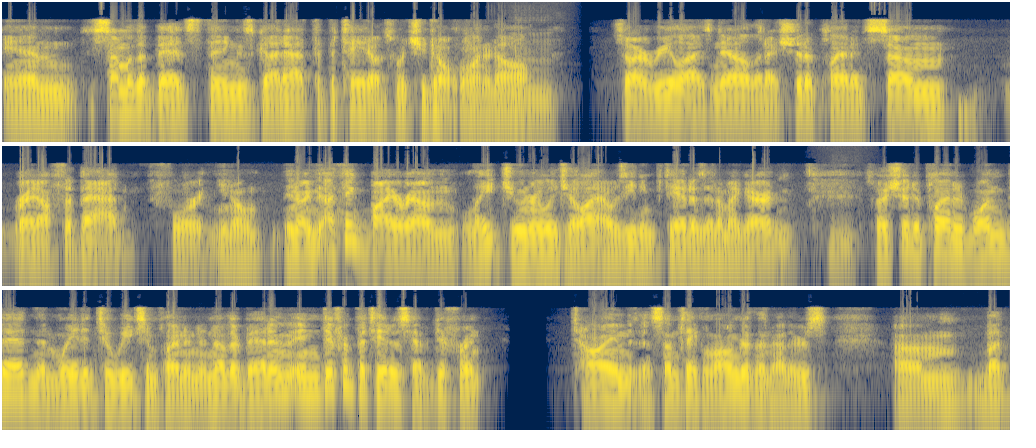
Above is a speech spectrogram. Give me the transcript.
And some of the beds things got at the potatoes, which you don't want at all. Mm. So I realize now that I should have planted some right off the bat for you know you know I think by around late June, early July, I was eating potatoes out of my garden. So I should have planted one bed and then waited two weeks and planted another bed. And, and different potatoes have different times. Some take longer than others. Um, but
